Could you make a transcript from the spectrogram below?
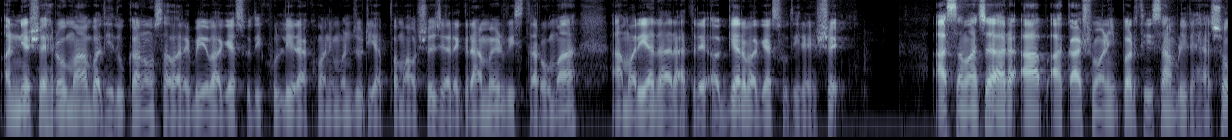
અન્ય શહેરોમાં બધી દુકાનો સવારે બે વાગ્યા સુધી ખુલ્લી રાખવાની મંજૂરી આપવામાં આવશે જ્યારે ગ્રામીણ વિસ્તારોમાં આ મર્યાદા રાત્રે અગિયાર વાગ્યા સુધી રહેશે. આ સમાચાર આપ આકાશવાણી પરથી સાંભળી રહ્યા છો.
